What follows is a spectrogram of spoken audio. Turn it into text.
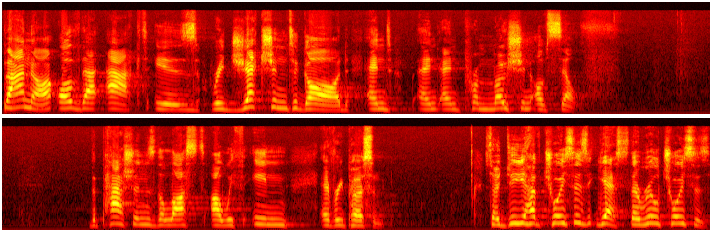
banner of that act is rejection to God and, and, and promotion of self. The passions, the lusts are within every person. So, do you have choices? Yes, they're real choices,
